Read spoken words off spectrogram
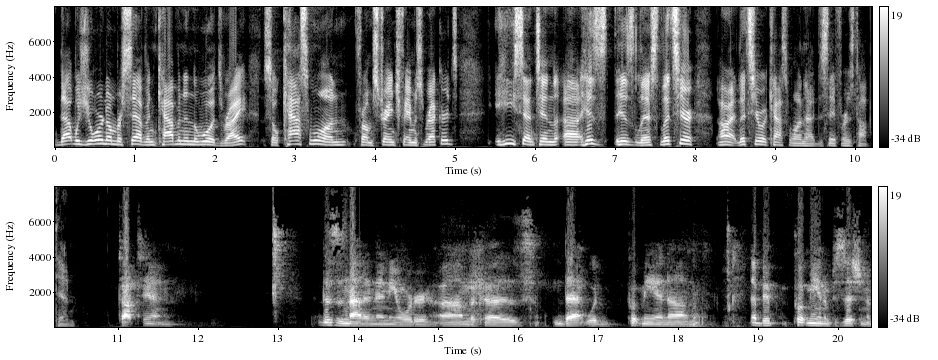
that was your number seven, Cabin in the Woods, right? So Cass one from Strange Famous Records. He sent in uh, his his list. Let's hear. All right, let's hear what Cass one had to say for his top ten. Top 10. This is not in any order um, because that would put me in um, that put me in a position to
